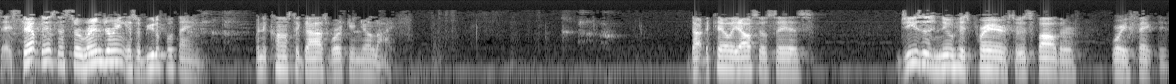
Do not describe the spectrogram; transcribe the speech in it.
that. acceptance and surrendering is a beautiful thing when it comes to God's work in your life. Dr. Kelly also says Jesus knew his prayers to his Father were effective.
